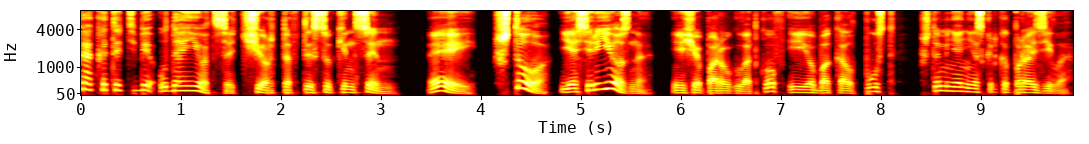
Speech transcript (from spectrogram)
«Как это тебе удается, чертов ты сукин сын? Эй, что? Я серьезно!» Еще пару глотков, и ее бокал пуст, что меня несколько поразило.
